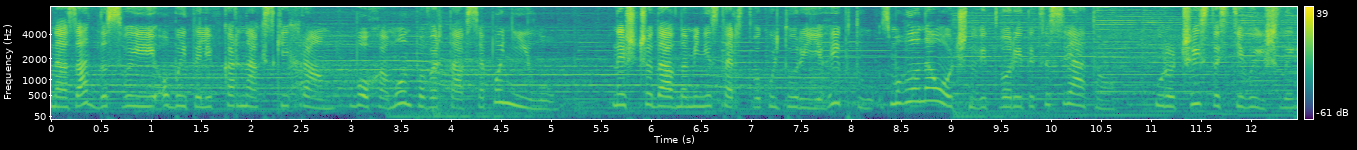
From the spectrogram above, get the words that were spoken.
Назад до своєї обителі в Карнакський храм Бог Амон повертався по Нілу. Нещодавно Міністерство культури Єгипту змогло наочно відтворити це свято. Урочистості вийшли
